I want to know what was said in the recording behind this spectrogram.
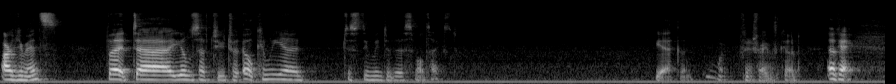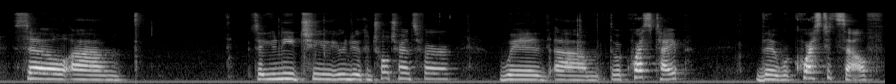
arguments. But uh, you'll just have to. Oh, can we uh, just zoom into the small text? Yeah, finish writing this code. Okay, so um, so you need to you're gonna do a control transfer with um, the request type, the request itself,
